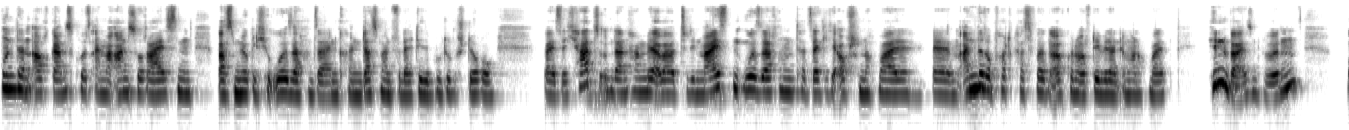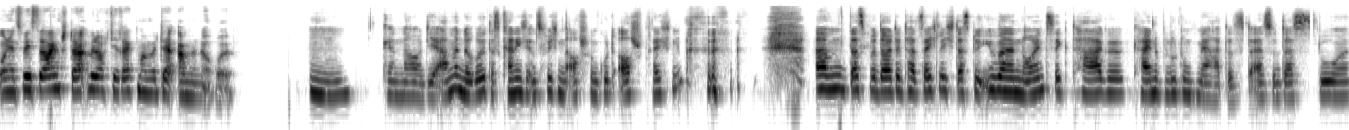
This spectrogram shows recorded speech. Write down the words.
Und dann auch ganz kurz einmal anzureißen, was mögliche Ursachen sein können, dass man vielleicht diese Blutungsstörung bei sich hat. Und dann haben wir aber zu den meisten Ursachen tatsächlich auch schon nochmal ähm, andere Podcast-Folgen aufgenommen, auf die wir dann immer nochmal hinweisen würden. Und jetzt würde ich sagen, starten wir doch direkt mal mit der Amenorrhoe. Mhm, genau, die Amenorrhoe, das kann ich inzwischen auch schon gut aussprechen. Ähm, das bedeutet tatsächlich, dass du über 90 Tage keine Blutung mehr hattest. Also dass du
